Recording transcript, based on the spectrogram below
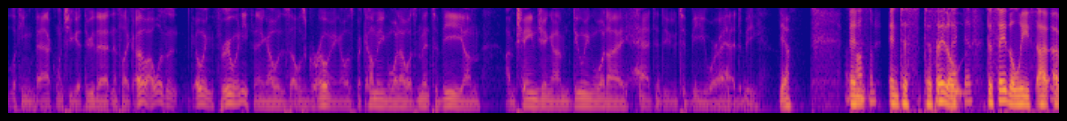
looking back once you get through that, and it's like, oh, I wasn't going through anything. I was I was growing. I was becoming what I was meant to be. I'm I'm changing. I'm doing what I had to do to be where I had to be. Yeah. That's and, awesome. And to to say the to say the least, I, I,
